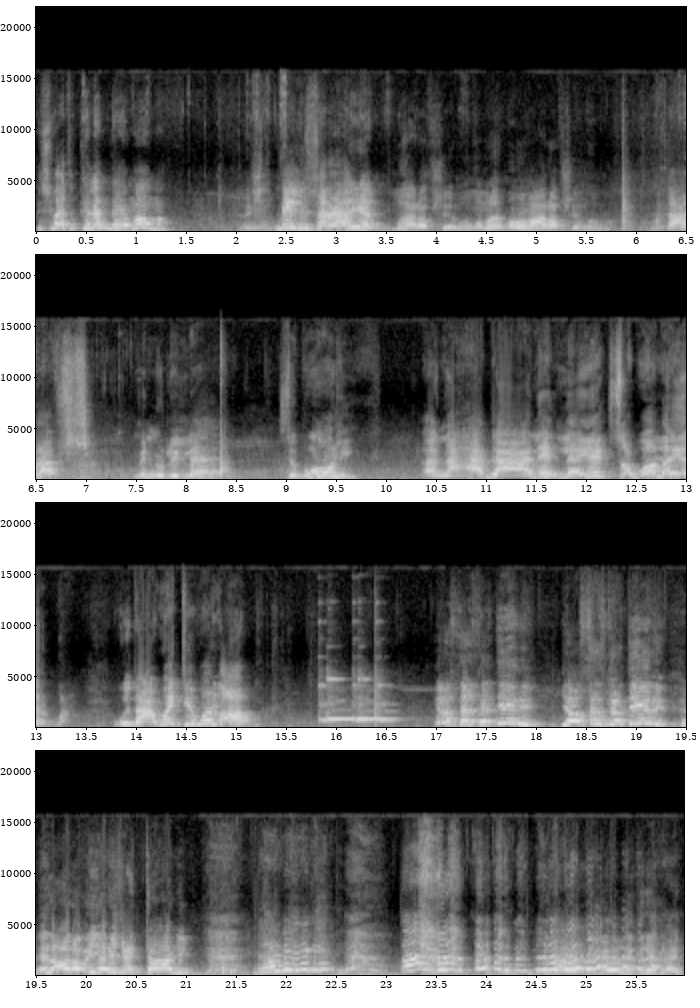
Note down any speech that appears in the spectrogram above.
مش وقت الكلام ده يا ماما. أيوه. مين اللي سرقها يا ابني؟ ما أعرفش يا ماما ما ماما ما أعرفش يا ماما. ما تعرفش. منه لله. سيبهولي. أنا هدعي عليه لا يكسب ولا يربح. ودعوتي والامر. يا أستاذ درديري يا أستاذ درديري العربية رجعت تاني. العربية رجعت. بيقول لك رجعت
